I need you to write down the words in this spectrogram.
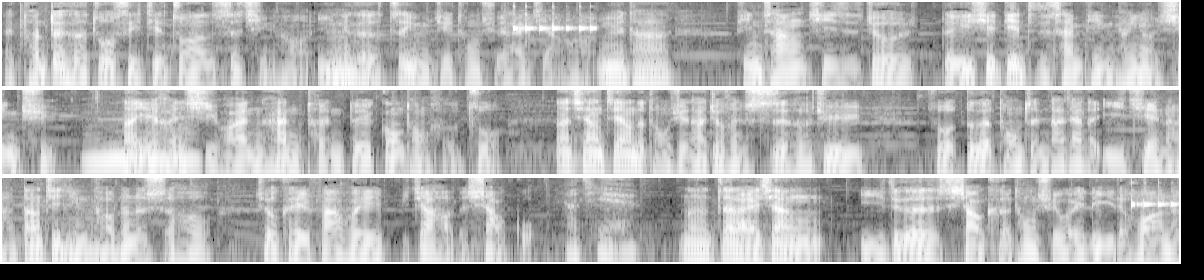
呃团队合作是一件重要的事情哈。以那个郑宇杰同学来讲哈，因为他平常其实就对一些电子产品很有兴趣，嗯那也很喜欢和团队共同合作。那像这样的同学，他就很适合去做这个统整大家的意见啊。当进行讨论的时候，就可以发挥比较好的效果。了解，那再来像以这个小可同学为例的话呢，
